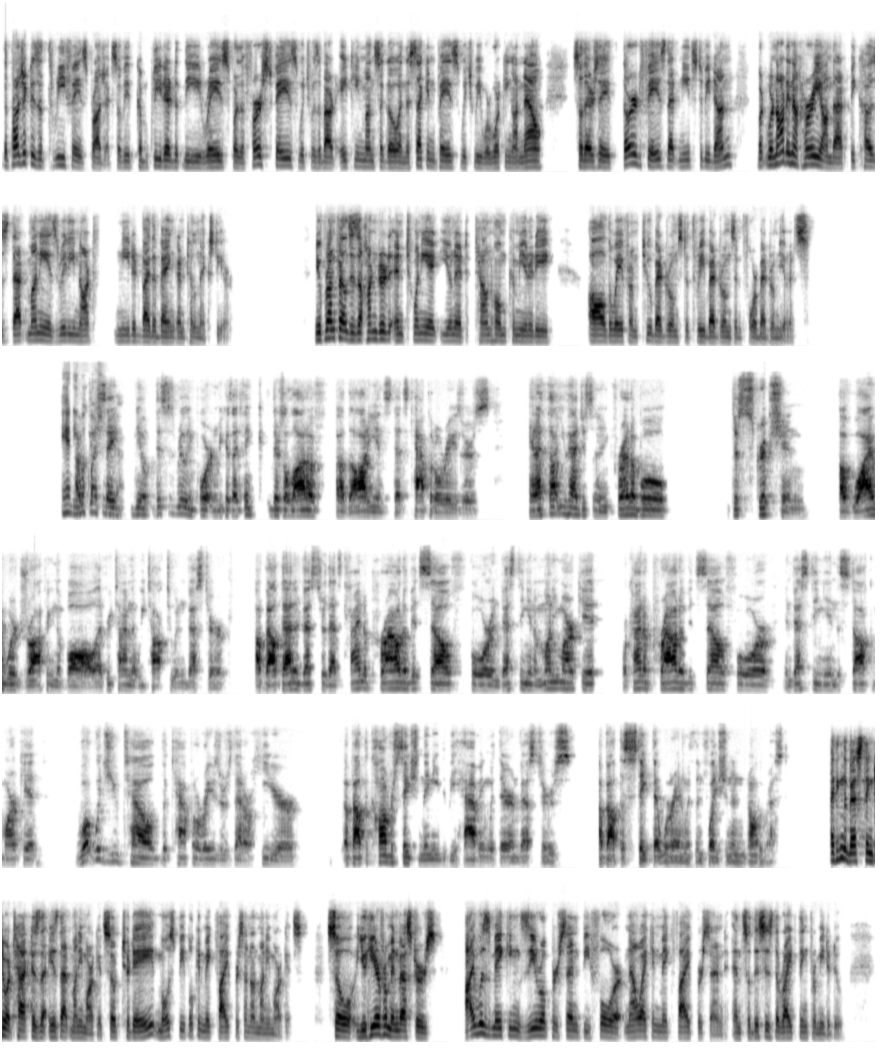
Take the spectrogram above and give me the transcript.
The project is a three phase project. So we've completed the raise for the first phase, which was about 18 months ago, and the second phase, which we were working on now. So there's a third phase that needs to be done. But we're not in a hurry on that because that money is really not needed by the bank until next year. New Braunfels is a 128 unit townhome community, all the way from two bedrooms to three bedrooms and four bedroom units. Andy, I was what going to question say, you got? you know, this is really important because I think there's a lot of uh, the audience that's capital raisers, and I thought you had just an incredible description of why we're dropping the ball every time that we talk to an investor about that investor that's kind of proud of itself for investing in a money market or kind of proud of itself for investing in the stock market. What would you tell the capital raisers that are here about the conversation they need to be having with their investors about the state that we're in with inflation and all the rest? I think the best thing to attack is that is that money market. So today, most people can make 5% on money markets. So you hear from investors, I was making 0% before, now I can make 5%. And so this is the right thing for me to do.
